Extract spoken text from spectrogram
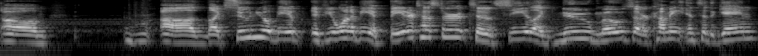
um uh like soon you'll be if you want to be a beta tester to see like new modes that are coming into the game.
